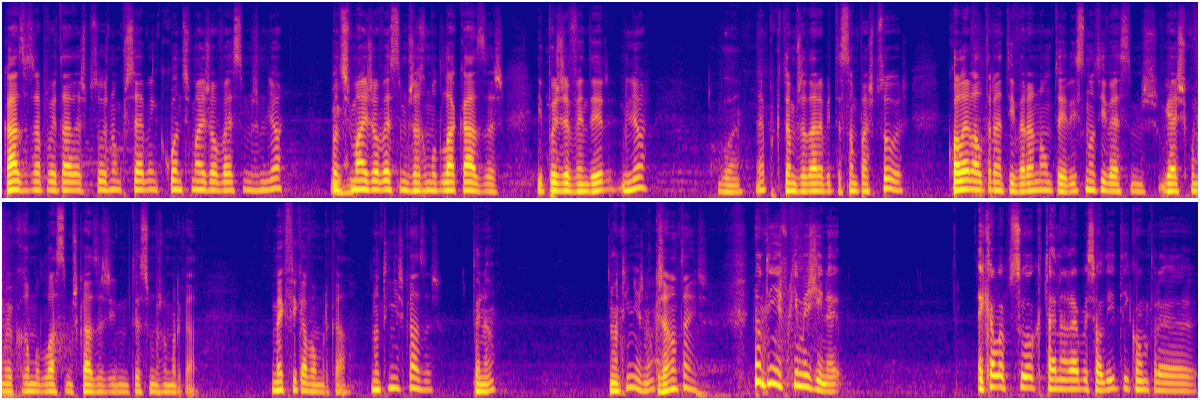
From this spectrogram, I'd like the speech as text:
casas a aproveitar das pessoas, não percebem que quantos mais houvéssemos, melhor. Quantos Uhum. mais houvéssemos a remodelar casas e depois a vender, melhor. Boa. Né? Porque estamos a dar habitação para as pessoas. Qual era a alternativa? Era não ter. E se não tivéssemos gajos como eu que remodelássemos casas e metêssemos no mercado? Como é que ficava o mercado? Não tinhas casas, Pois não? Não tinhas, não? que já não tens. Não tinhas, porque imagina, aquela pessoa que está na Arábia Saudita e compra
